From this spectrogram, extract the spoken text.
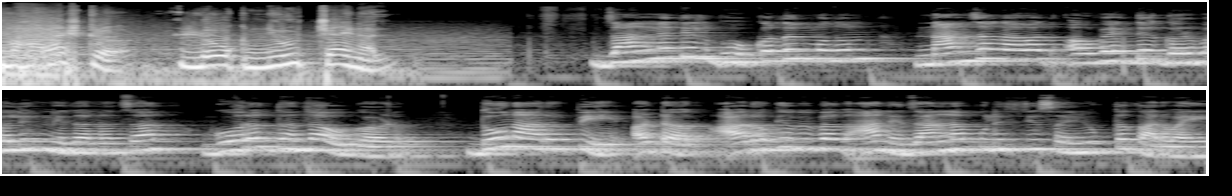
महाराष्ट्र लोक न्यूज चॅनल. जालन्यातील भोकरदनमधून नांजा गावात अवैध गर्भलिंग निदानाचा गोरखधंदा उघड. दोन आरोपी अटक आरोग्य विभाग आणि जालना पोलिसची संयुक्त कारवाई.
